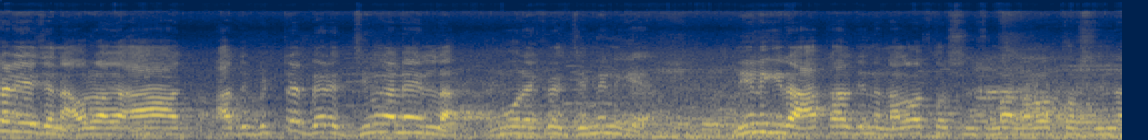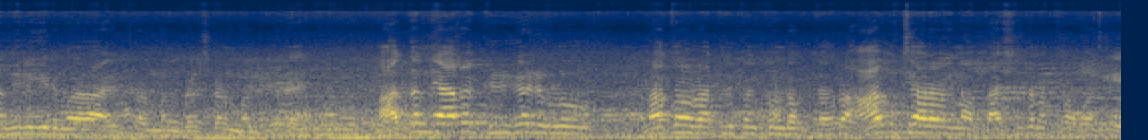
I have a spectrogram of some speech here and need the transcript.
ಕಡೆಯ ಜನ. ಅವರು ಅದು ಬಿಟ್ಟರೆ ಬೇರೆ ಜೀವನನೇ ಇಲ್ಲ. ಮೂರು ಎಕರೆ ಜಮೀನಿಗೆ ನೀಲಗಿರಿ ಆ ಕಾಲದಿಂದ ನಲವತ್ತು ವರ್ಷದಿಂದ ಸುಮಾರು ನಲವತ್ತು ವರ್ಷದಿಂದ ನೀಲಗಿರಿ ಮರ ಇಟ್ಕೊಂಡು ಬಂದು ಬೆಳೆಸ್ಕೊಂಡು ಬಂದಿದ್ದಾರೆ ಅದನ್ನು ಯಾರೋ ಕಿಡಿಗೇಡಿಗಳು ರಾತ್ರೋರಾತ್ರಿ ಕೈಕೊಂಡು ಹೋಗ್ತಾಯಿದ್ರು ಆ ವಿಚಾರವಾಗಿ ನಾವು ತಹಶೀಲ್ದಾರ್ ಹತ್ರ ಹೋಗಿ,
